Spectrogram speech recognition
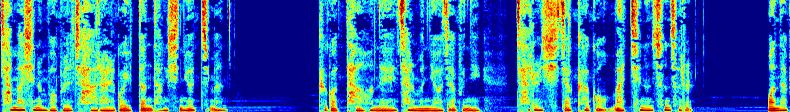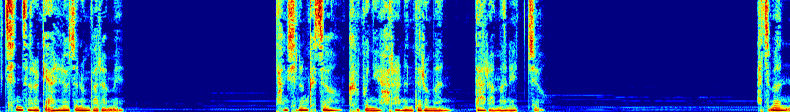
차 마시는 법을 잘 알고 있던 당신이었지만 그것 다헌의 젊은 여자분이 차를 시작하고 마치는 순서를 워낙 친절하게 알려주는 바람에 당신은 그저 그분이 하라는 대로만 따라만 했죠. 하지만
